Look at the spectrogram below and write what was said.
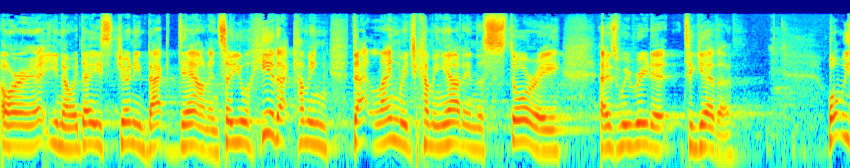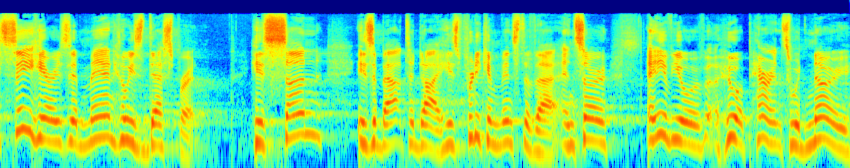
or you know a day's journey back down and so you'll hear that coming that language coming out in the story as we read it together what we see here is a man who is desperate. His son is about to die. He's pretty convinced of that. And so, any of you who are parents would know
